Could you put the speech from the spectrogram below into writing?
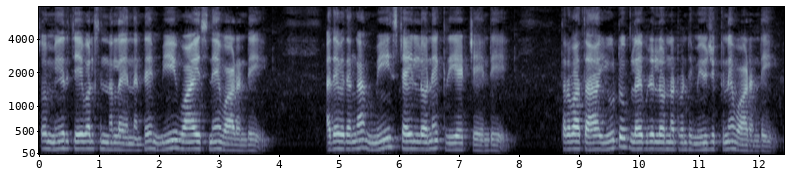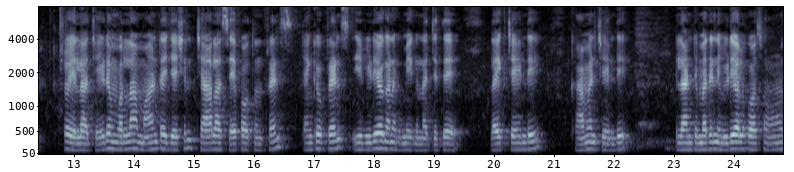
సో మీరు చేయవలసిందల్లా ఏంటంటే మీ వాయిస్నే వాడండి. అదేవిధంగా మీ స్టైల్లోనే క్రియేట్ చేయండి. తర్వాత యూట్యూబ్ లైబ్రరీలో ఉన్నటువంటి మ్యూజిక్నే వాడండి. సో ఇలా చేయడం వల్ల మానిటైజేషన్ చాలా సేఫ్ అవుతుంది ఫ్రెండ్స్. Thank you friends. ఈ వీడియో కనుక మీకు నచ్చితే లైక్ చేయండి కామెంట్ చేయండి. ఇలాంటి మరిన్ని వీడియోల కోసం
